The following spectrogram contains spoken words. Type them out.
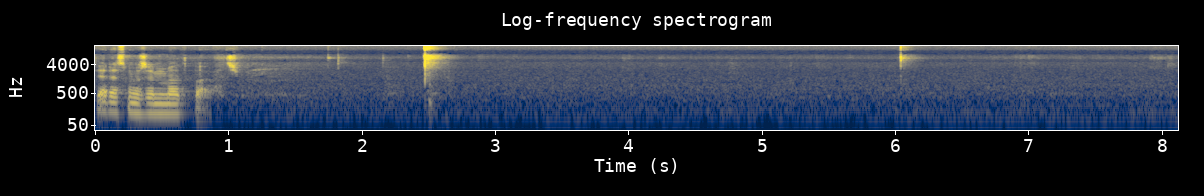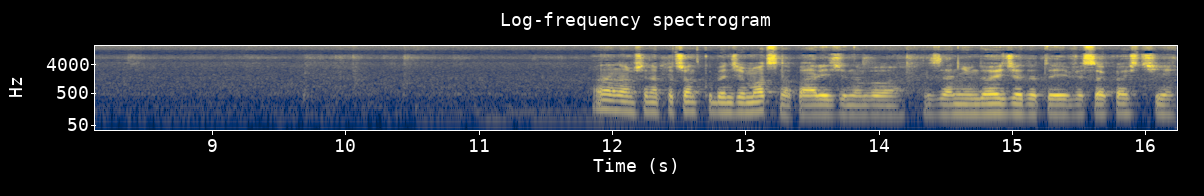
Teraz możemy odpalać. Ona nam się na początku będzie mocno palić, no bo zanim dojdzie do tej wysokości,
